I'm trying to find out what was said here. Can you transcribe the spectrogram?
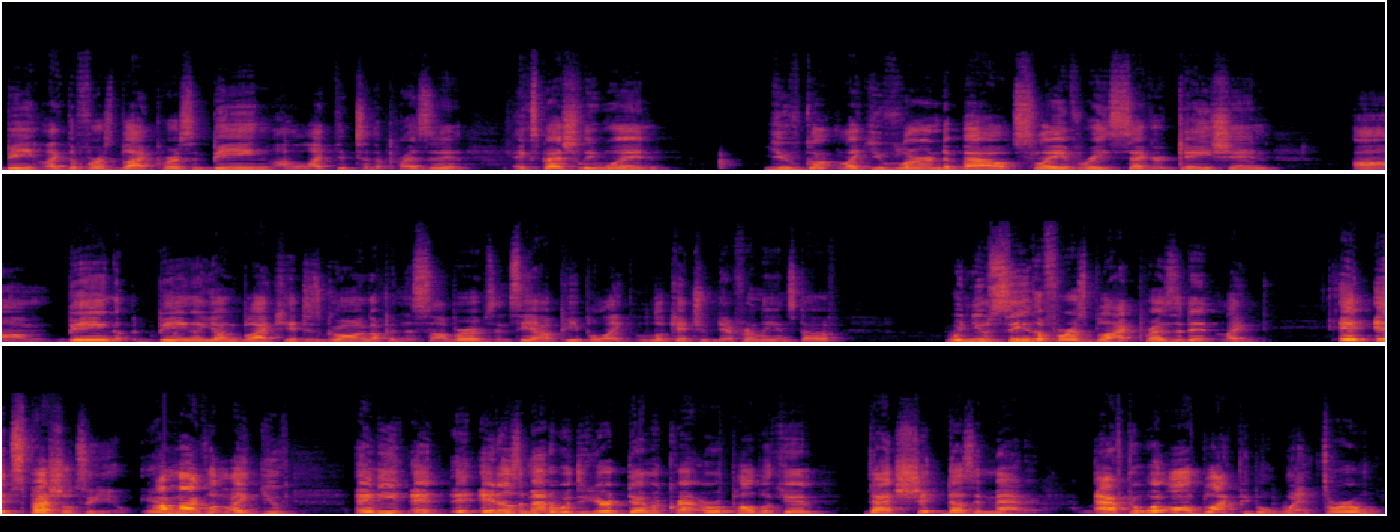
being like the first black person being elected to the president, especially when you've got like you've learned about slavery, segregation, um, being being a young black kid just growing up in the suburbs and see how people like look at you differently and stuff. When you see the first black president, like it, it's special to you. I'm not gonna like you. And, he, and it, it doesn't matter whether you're a Democrat or Republican. That shit doesn't matter. After what all black people went through,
